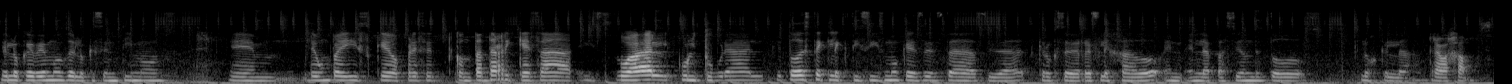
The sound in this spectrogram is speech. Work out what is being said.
de lo que vemos, de lo que sentimos, eh, de un país que ofrece con tanta riqueza visual, cultural, que todo este eclecticismo que es esta ciudad, creo que se ve reflejado en, la pasión de todos los que la trabajamos.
